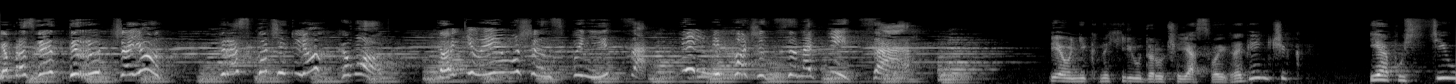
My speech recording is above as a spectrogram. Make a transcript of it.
Я праз гэты ручаёк пераскочыць лёгка мог. Толькі вымушан спыніцца, вельмі хочацца напіцца. Пеўнік нахіліў да ручая свой грабеньчык і апусціў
